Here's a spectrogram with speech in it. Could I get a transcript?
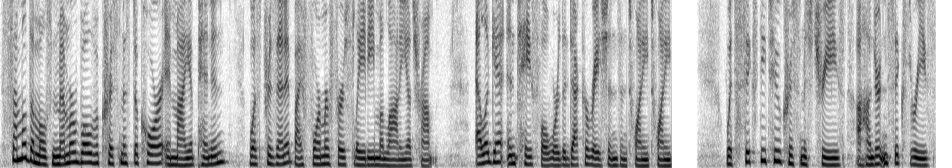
Some of the most memorable of Christmas decor, in my opinion, was presented by former First Lady Melania Trump. Elegant and tasteful were the decorations in 2020. With 62 Christmas trees, 106 wreaths,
